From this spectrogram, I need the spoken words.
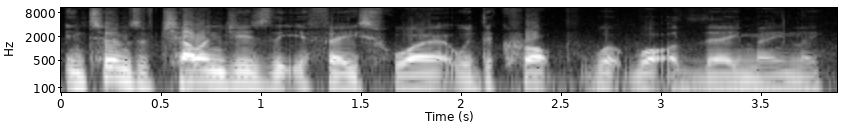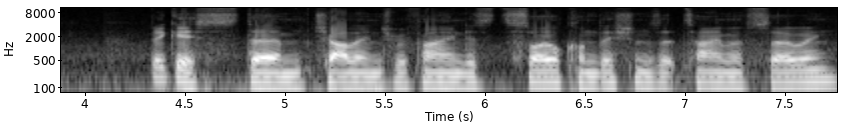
in terms of challenges that you face with the crop, what, what are they mainly? Biggest um, challenge we find is soil conditions at time of sowing.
